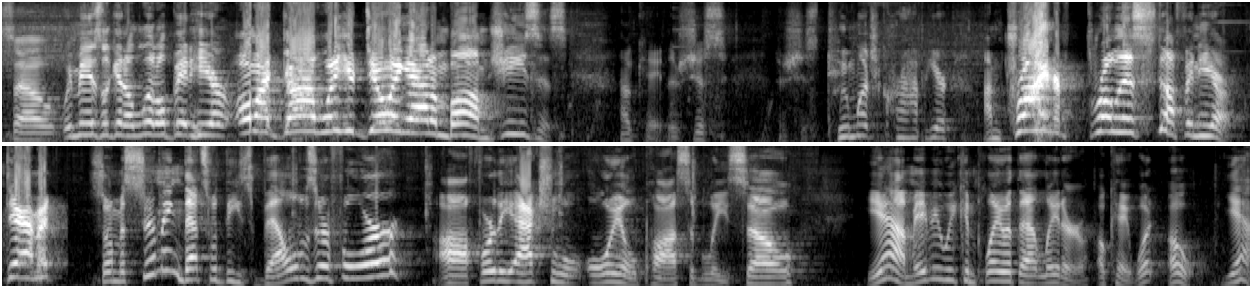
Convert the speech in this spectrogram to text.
so we may as well get a little bit here. Oh, my God, what are you doing, Atom Bomb? Jesus. Okay, there's just, there's just too much crap here. I'm trying to throw this stuff in here. Damn it. So I'm assuming that's what these valves are for, uh, for the actual oil, possibly. So yeah, maybe we can play with that later. Okay, what? Oh, yeah,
